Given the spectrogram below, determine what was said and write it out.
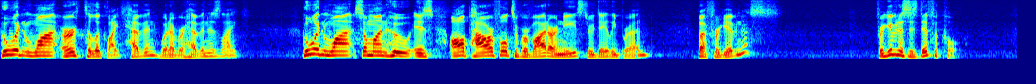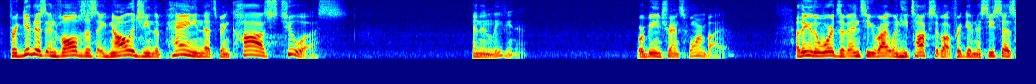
Who wouldn't want earth to look like heaven, whatever heaven is like? Who wouldn't want someone who is all powerful to provide our needs through daily bread? But forgiveness? Forgiveness is difficult. Forgiveness involves us acknowledging the pain that's been caused to us and then leaving it or being transformed by it. I think of the words of N.T. Wright when he talks about forgiveness. He says,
